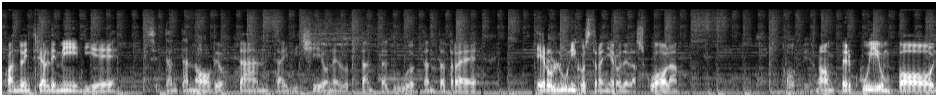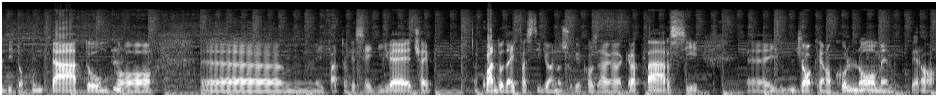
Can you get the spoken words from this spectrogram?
quando entri alle medie, 79, 80, il liceo nell'82, 83, ero l'unico straniero della scuola Ovvio. no? per cui un po' il dito puntato, un po' ehm, il fatto che sei diverso, cioè quando dai fastidio hanno su che cosa aggrapparsi, eh, giocano col nome, però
